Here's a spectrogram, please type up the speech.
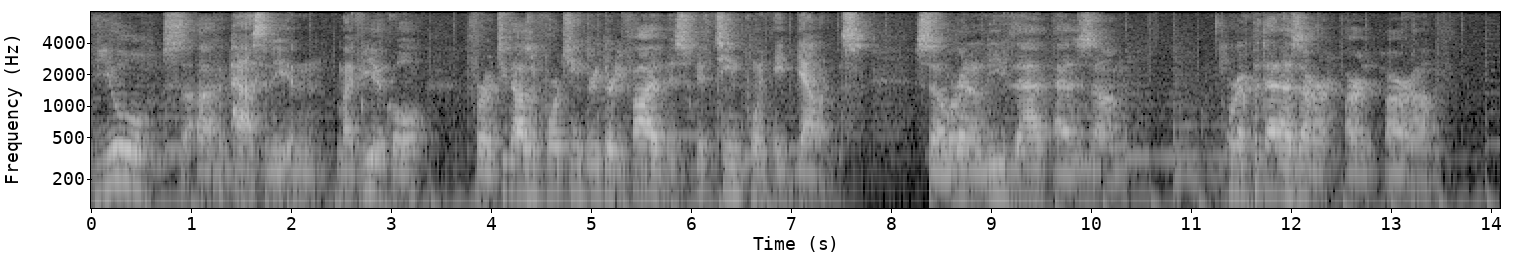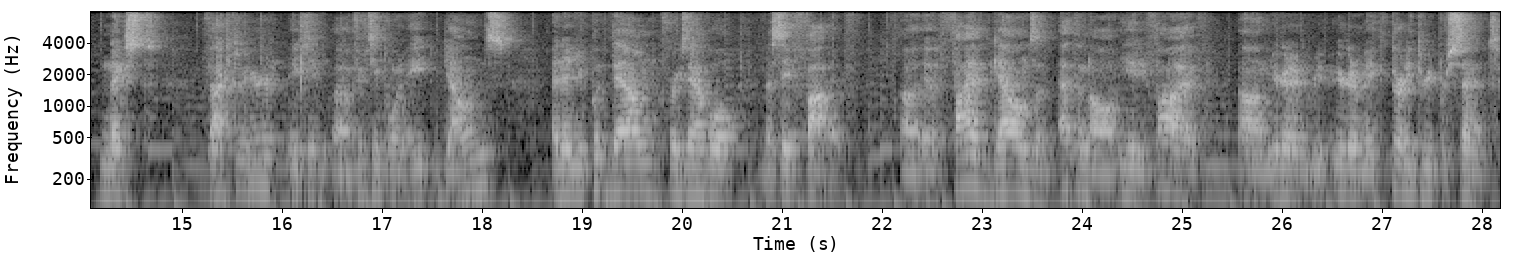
fuel uh, capacity in my vehicle for a 2014 335 is 15.8 gallons. So we're gonna leave that as, um, we're gonna put that as our, our, our um, next factor here, 18, uh, 15.8 gallons. And then you put down, for example, let's say five uh, if five gallons of ethanol E85, um, you're gonna you're gonna make 33%.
